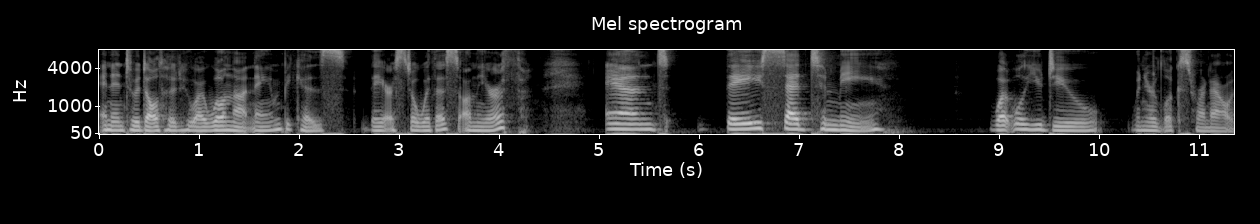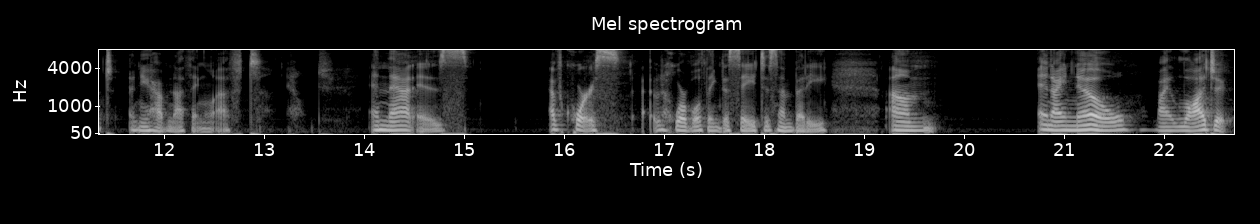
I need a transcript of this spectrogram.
and into adulthood who I will not name because they are still with us on the earth. And they said to me, "What will you do when your looks run out and you have nothing left?" Ouch. And that is of course, a horrible thing to say to somebody. Um, and I know my logic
